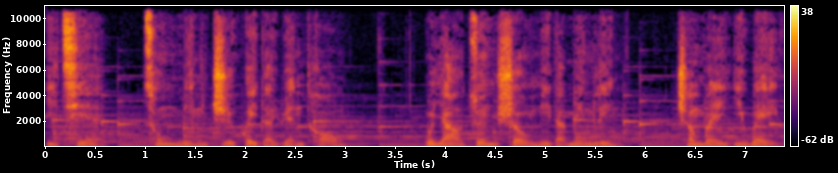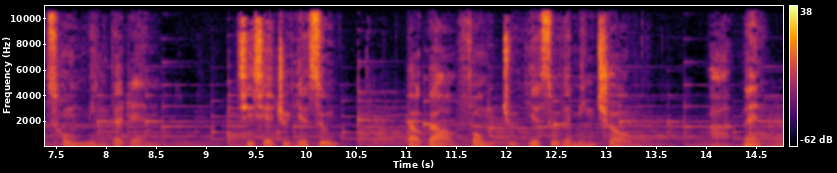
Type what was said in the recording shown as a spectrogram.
一切聪明智慧的源头。我要遵守你的命令。成为一位聪明的人，谢谢主耶稣。祷告奉主耶稣的名求，阿门。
